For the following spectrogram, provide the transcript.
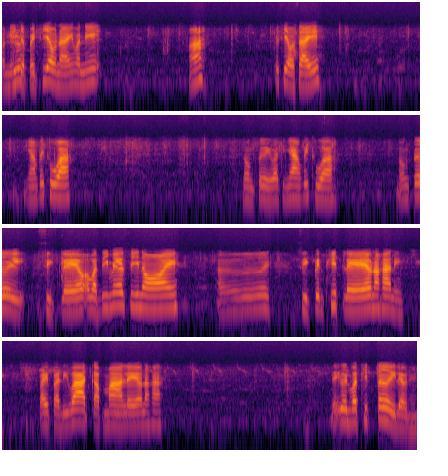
วันนี้จะไปเที่ยวไหนวันนี้อะไปเที่ยวไสยางไปทัวร์น้องเตยว่าที่ยางไปทัวร์น้องเตยสิกแล้วเอาหวัดดีแม่ซีหน่อย เอ้ยสิกเป็นทิศแล้วนะคะนี่ ไปปฏิวาสกลับมาแล้วนะคะ ได้เอื่นว่าทิศเต้ยแล้วนี่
